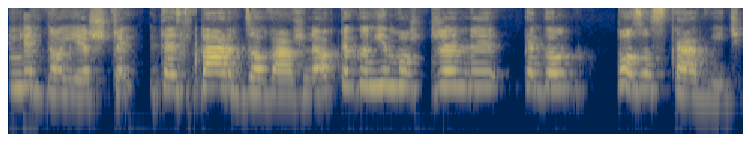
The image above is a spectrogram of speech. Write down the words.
jedno jeszcze, i to jest bardzo ważne, od tego nie możemy tego pozostawić.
